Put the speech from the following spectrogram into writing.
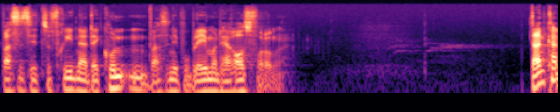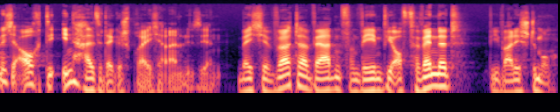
Was ist die Zufriedenheit der Kunden? Was sind die Probleme und Herausforderungen? Dann kann ich auch die Inhalte der Gespräche analysieren. Welche Wörter werden von wem wie oft verwendet? Wie war die Stimmung?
